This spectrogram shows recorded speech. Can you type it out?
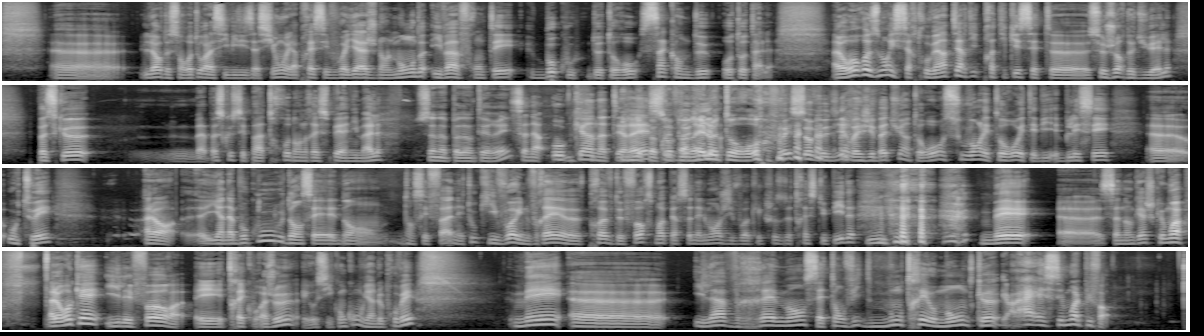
Euh, lors de son retour à la civilisation et après ses voyages dans le monde, il va affronter beaucoup de taureaux, 52 au total. Alors heureusement, il s'est retrouvé interdit de pratiquer euh, ce genre de duel parce que bah, parce que c'est pas trop dans le respect animal. Ça n'a pas d'intérêt. Ça n'a aucun Il intérêt. n'est pas sauf de préparé, dire- le taureau. oui, sauf de dire, bah, j'ai battu un taureau. Souvent, les taureaux étaient blessés euh, ou tués. Alors, euh, il y en a beaucoup dans ces, dans, dans ces fans et tout qui voient une vraie euh, preuve de force. Moi, personnellement, j'y vois quelque chose de très stupide. Mais euh, ça n'engage que moi. Alors, ok, il est fort et très courageux, et aussi concon, on vient de le prouver. Mais il a vraiment cette envie de montrer au monde que c'est moi le plus fort.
